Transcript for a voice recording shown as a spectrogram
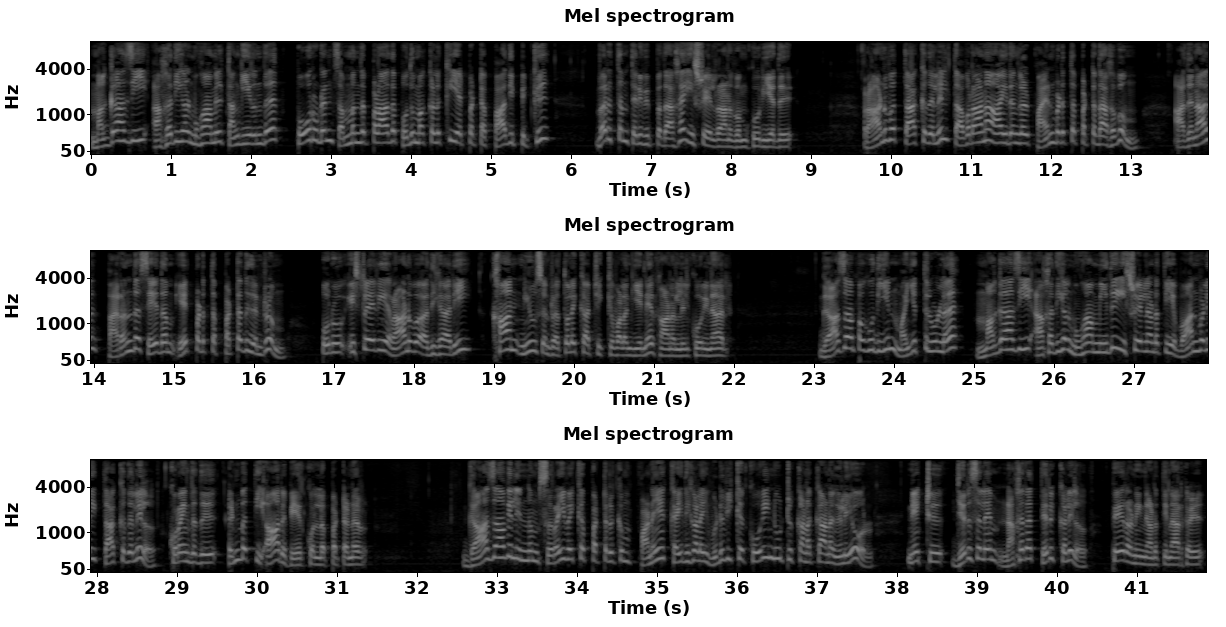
மகாசி அகதிகள் முகாமில் தங்கியிருந்த போருடன் சம்பந்தப்படாத பொதுமக்களுக்கு ஏற்பட்ட பாதிப்பிற்கு வருத்தம் தெரிவிப்பதாக இஸ்ரேல் ராணுவம் கூறியது. ராணுவ தாக்குதலில் தவறான ஆயுதங்கள் பயன்படுத்தப்பட்டதாகவும் அதனால் பரந்த சேதம் ஏற்படுத்தப்பட்டது என்றும் ஒரு இஸ்ரேலிய ராணுவ அதிகாரி கான் நியூஸ் என்ற தொலைக்காட்சிக்கு வழங்கிய நேர்காணலில் கூறினார். காசா பகுதியின் மையத்தில் உள்ள மகாசி அகதிகள் முகாம் மீது இஸ்ரேல் நடத்திய வான்வழி தாக்குதலில் குறைந்தது எண்பத்தி ஆறு பேர் கொல்லப்பட்டனர். காசாவில் இன்னும் சிறை வைக்கப்பட்டிருக்கும் பணைய கைதிகளை விடுவிக்க கோரி நூற்றுக்கணக்கான இளையோர் நேற்று ஜெருசலேம் நகர தெருக்களில் பேரணி நடத்தினார்கள்.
